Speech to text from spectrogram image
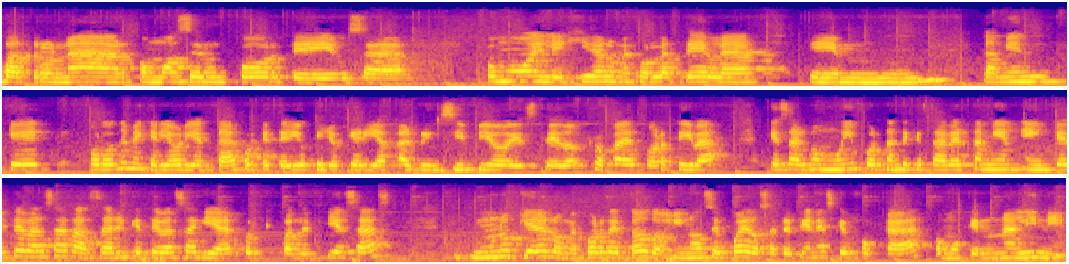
patronar, cómo hacer un corte, o sea, cómo elegir a lo mejor la tela, em, también qué, por dónde me quería orientar, porque te digo que yo quería al principio este, ropa deportiva, que es algo muy importante que saber también en qué te vas a basar, en qué te vas a guiar, porque cuando empiezas, uno quiere lo mejor de todo y no se puede, o sea, te tienes que enfocar como que en una línea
